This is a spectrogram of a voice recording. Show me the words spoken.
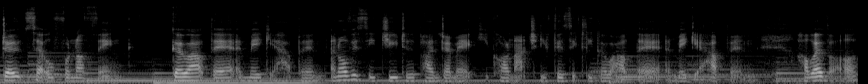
Don't settle for nothing. Go out there and make it happen. And obviously, due to the pandemic, you can't actually physically go out there and make it happen. However,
